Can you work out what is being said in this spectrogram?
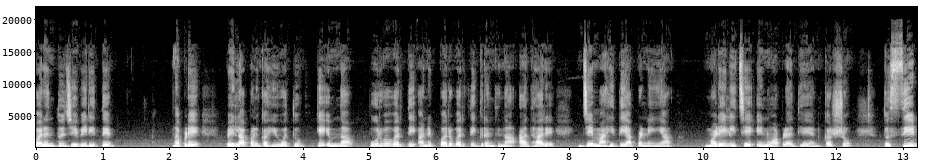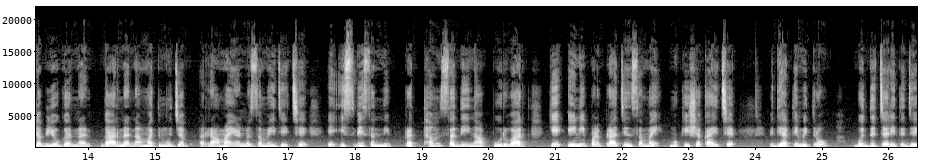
પરંતુ જેવી રીતે આપણે પહેલાં પણ કહ્યું હતું કે એમના પૂર્વવર્તી અને પરવર્તી ગ્રંથના આધારે જે માહિતી આપણને અહીંયા મળેલી છે એનું આપણે અધ્યયન કરશું. તો સી ડબલ્યુ ગર્નર, ગાર્નરના મત મુજબ રામાયણનો સમય જે છે એ ઈસવીસનની પ્રથમ સદીના પૂર્વાર્ધ કે એની પણ પ્રાચીન સમય મૂકી શકાય છે. વિદ્યાર્થી મિત્રો, બુદ્ધચરિત જે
